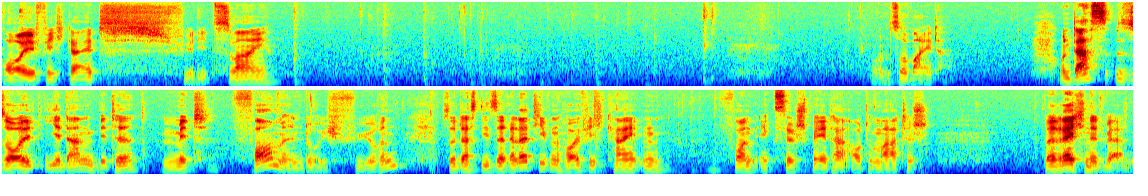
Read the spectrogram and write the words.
Häufigkeit für die 2, und so weiter. Und das sollt ihr dann bitte mit Formeln durchführen, sodass diese relativen Häufigkeiten von Excel später automatisch berechnet werden.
